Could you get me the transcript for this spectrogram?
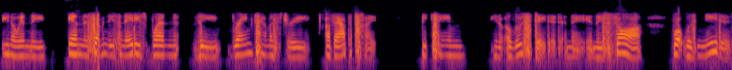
you know in the in the 70s and 80s when the brain chemistry of appetite became, you know, elucidated and they, and they saw what was needed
